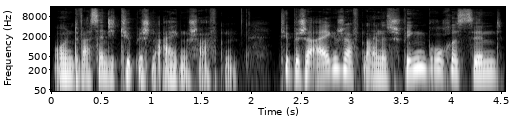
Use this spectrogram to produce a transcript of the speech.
und was sind die typischen Eigenschaften. Typische Eigenschaften eines Schwingbruches sind,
